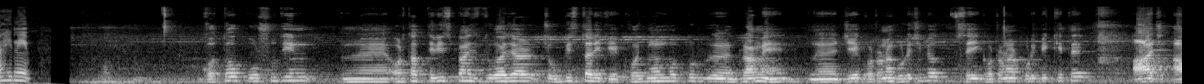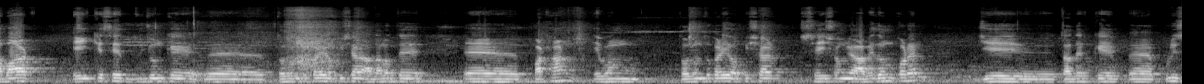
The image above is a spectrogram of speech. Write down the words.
বাহিনী। গত পরশুদিন উম, অর্থাৎ তিরিশ পাঁচ দু চব্বিশ তারিখে খোঁজ মোহাম্মদপুর গ্রামে যে ঘটনা ঘটেছিল সেই ঘটনার পরিপ্রেক্ষিতে আজ আবার এই কেসের দুজনকে তদন্তকারী অফিসার আদালতে পাঠান এবং তদন্তকারী অফিসার সেই সঙ্গে আবেদন করেন যে তাদেরকে পুলিশ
